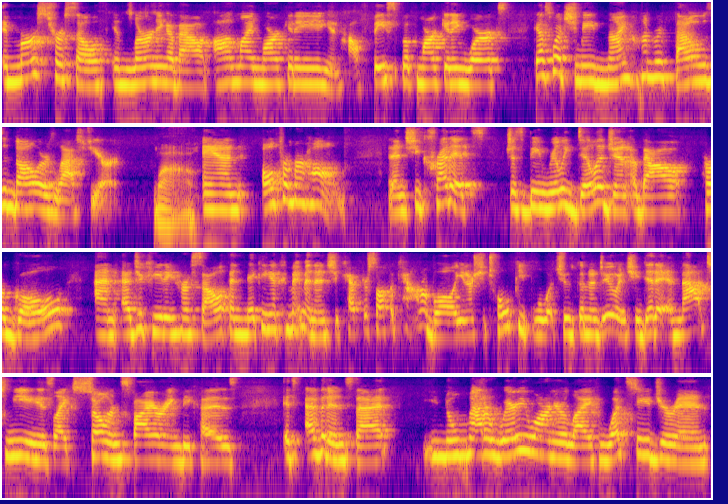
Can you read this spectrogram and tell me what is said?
immersed herself in learning about online marketing and how Facebook marketing works. Guess what? She made $900,000 last year. Wow. And all from her home. And she credits just being really diligent about her goal and educating herself and making a commitment and she kept herself accountable you know she told people what she was going to do and she did it and that to me is like so inspiring because it's evidence that no matter where you are in your life what stage you're in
